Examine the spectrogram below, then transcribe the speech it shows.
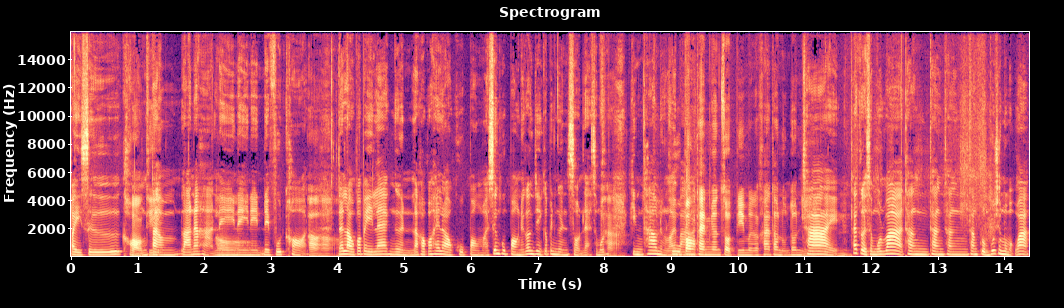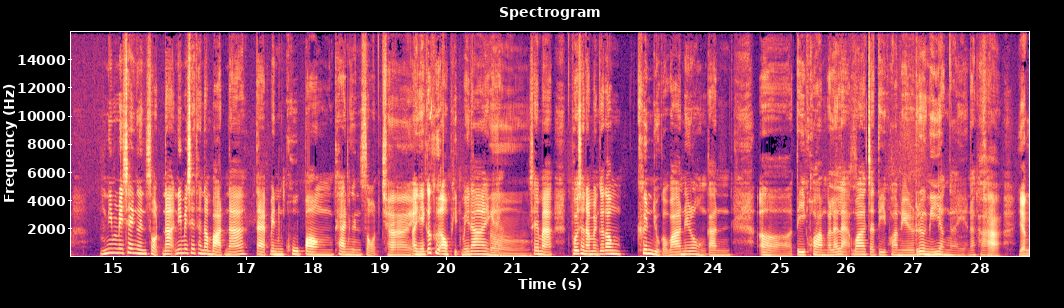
ไปซื้อของของที่ตามร้านอาหารในอ๋อในในในฟู้ดคอร์ทอ่าอ่าแล้วเราก็ไปแลกเงิน แล้วเขาก็ให้เราคูปองมา ซึ่งคูปองนี้ก็จริงๆก็เป็นเงินสดแหละ สมมติค่ะกินข้าวหนึ่งร้อยคูบาปองทแทนเงินสดมีมูลค่าเท่านู้นเท่านี้ ใช่อืมถ้าเกิดสมมุติว่าทางทางทางทางกลุ่มผู้ชุมนุมบอกว่า นี่ไม่ใช่เงินสดนะ นี่ไม่ใช่ธนบัตรนะ แต่เป็นคูปองแทนเงินสดใช่อันนี้ก็คือเอาผิดไม่ได้ไงเออใช่ไหมเพราะฉะนั้นมันก็ต้องขึ้นอยู่กับว่าในเรื่องของการเอ่อตีความกันแล้วแหละ ว่าจะตีความในเรื่องนี้ยังไงอะนะคะค่ะ อย่าง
